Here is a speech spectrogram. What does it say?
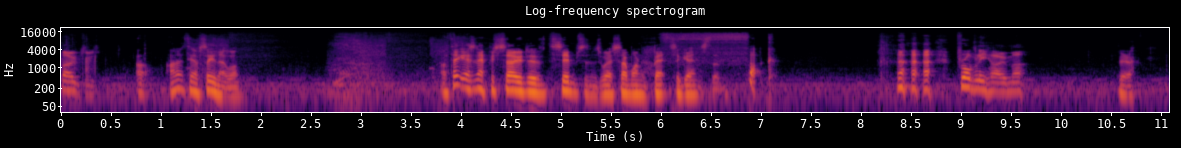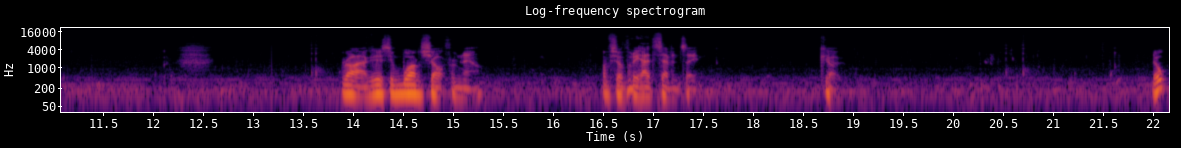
Bogey. Oh, I don't think I've seen that one. I think there's an episode of The Simpsons where someone bets against them. Fuck. Probably Homer. Yeah. Right, I'm just in one shot from now. Obviously, I've already had 17. Go. Nope.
